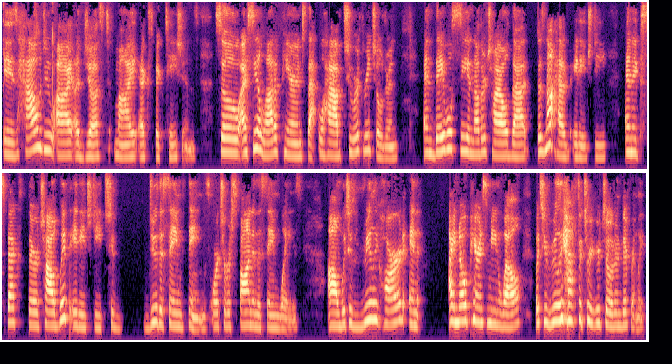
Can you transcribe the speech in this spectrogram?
is how do I adjust my expectations? So I see a lot of parents that will have two or three children and they will see another child that does not have ADHD and expect their child with ADHD to do the same things or to respond in the same ways, um, which is really hard. And I know parents mean well, but you really have to treat your children differently.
